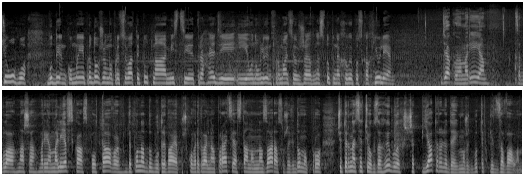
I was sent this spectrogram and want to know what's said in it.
цього будинку. Ми продовжуємо працювати тут на місці трагедії і оновлю інформацію вже в наступних випусках. Юлія. Дякую, Марія. Це була наша Марія Малєвська з Полтави, де понад добу триває пошукова рятувальна операція. Станом на зараз уже відомо про 14 загиблих. Ще п'ятеро людей можуть бути під завалами.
